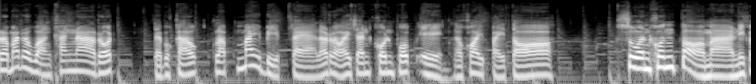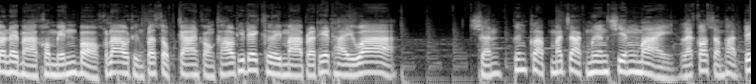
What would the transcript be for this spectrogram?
ระมัดระวังข้างหน้ารถ แต่พวกเขากลับไม่บีบแต่แล้วรอให้ฉันค้นพบเองแล้วค่อยไปต่อ ส่วนคนต่อมานี่ก็ได้มาคอมเมนต์บอกเล่าถึงประสบการณ์ของเขาที่ได้เคยมาประเทศไทยว่า ฉันเพิ่งกลับมาจากเมืองเชียงใหม่ และก็สัมผัสได้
